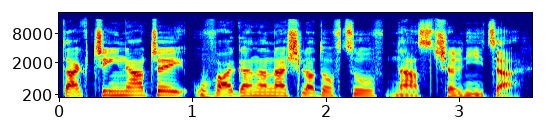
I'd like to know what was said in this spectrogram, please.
Tak czy inaczej, uwaga na naśladowców na strzelnicach.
